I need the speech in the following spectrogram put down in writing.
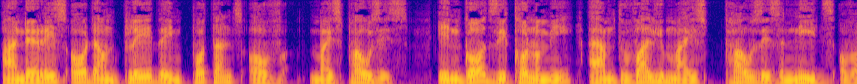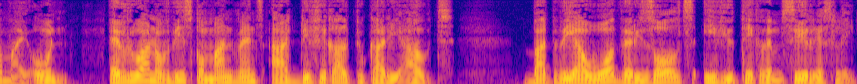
and erase or downplay the importance of my spouse's. In God's economy, I am to value my spouse's needs over my own. Every one of these commandments are difficult to carry out, but they are worth the results if you take them seriously.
